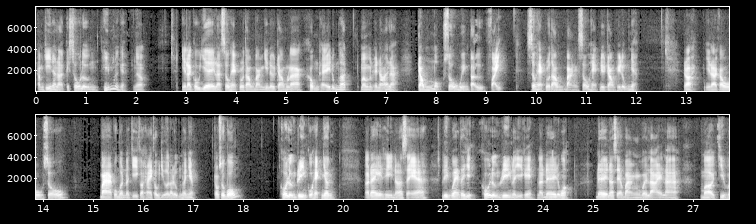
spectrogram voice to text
Thậm chí nó là cái số lượng hiếm nữa kìa, được không? Vậy là câu D là số hạt proton bằng với neutron là không thể đúng hết. Mà mình phải nói là trong một số nguyên tử phải. Số hạt proton bằng số hạt neutron thì đúng nha. Rồi, vậy là câu số 3 của mình nó chỉ có hai câu giữa là đúng thôi nha. Câu số 4 khối lượng riêng của hạt nhân. Ở đây thì nó sẽ liên quan tới gì? Khối lượng riêng là gì các em? Là D đúng không? D nó sẽ bằng với lại là M chia V,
